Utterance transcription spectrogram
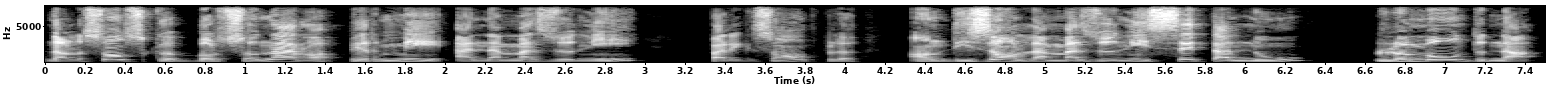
dans le sens que Bolsonaro a permis en Amazonie, par exemple, en disant l'Amazonie c'est à nous, le monde n'a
